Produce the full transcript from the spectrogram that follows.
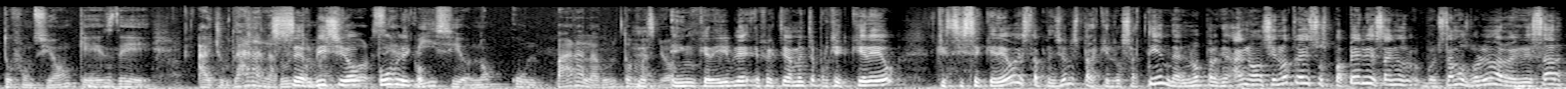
tu función, que es de ayudar al adulto servicio mayor, público. servicio, no culpar al adulto Es mayor. increíble, efectivamente, porque creo que si se creó esta pensión es para que los atiendan, ¿no? Para que, ah, no, si no trae esos papeles, ahí nos, pues, estamos volviendo a regresar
